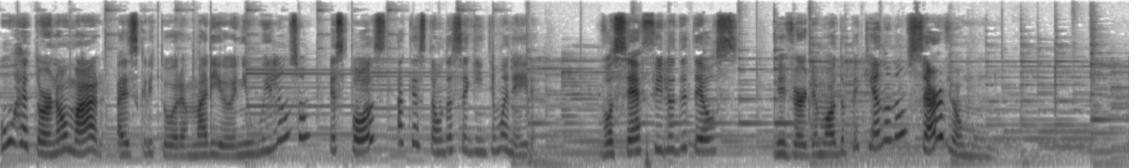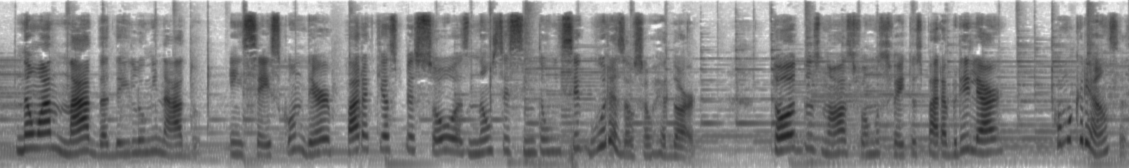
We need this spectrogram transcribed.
Um Retorno ao Mar, a escritora Marianne Williamson expôs a questão da seguinte maneira: Você é filho de Deus. Viver de modo pequeno não serve ao mundo. Não há nada de iluminado em se esconder para que as pessoas não se sintam inseguras ao seu redor. Todos nós fomos feitos para brilhar, como crianças.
